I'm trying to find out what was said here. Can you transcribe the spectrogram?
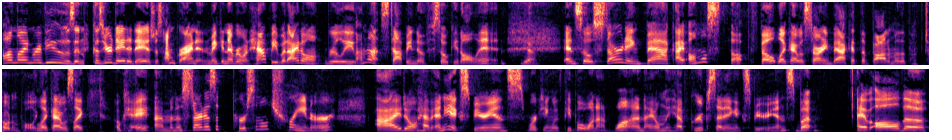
online reviews. And because your day to day is just, I'm grinding, making everyone happy, but I don't really, I'm not stopping to soak it all in. Yeah. And so starting back, I almost thought, felt like I was starting back at the bottom of the totem pole. Like I was like, okay, I'm going to start as a personal trainer. I don't have any experience working with people one on one. I only have group setting experience, but I have all the,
